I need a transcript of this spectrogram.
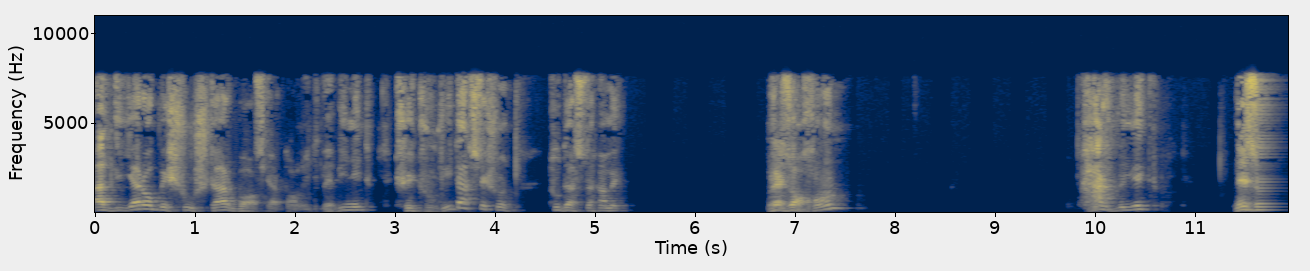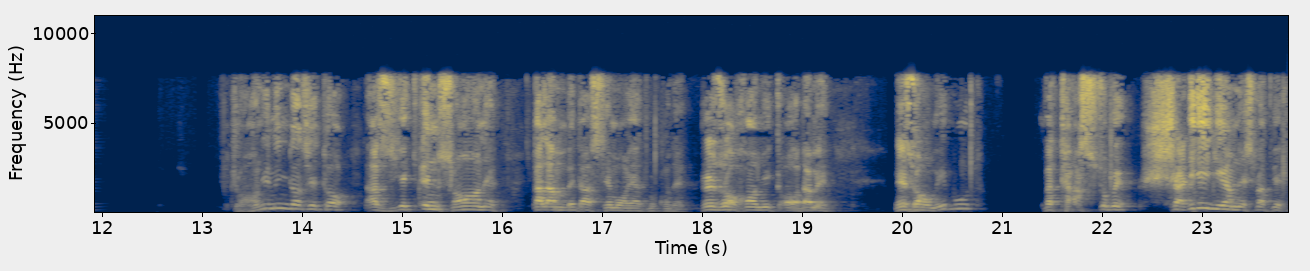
عدلیه رو به شوشتر بازگردانید ببینید چه جوری دستشون تو دست همه. رضاخان حرف یک نظام جهانی میندازه تا از یک انسان قلم به دست حمایت بکنه. رضاخان یک آدم نظامی بود. و تعصب شدیدی هم نسبت به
